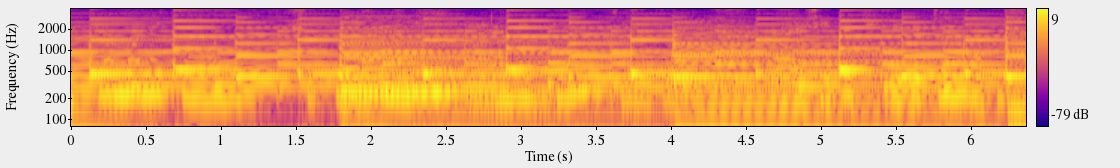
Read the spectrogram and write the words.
আসসালামু আলাইকুম। শুক্রবার মানে আরামের দিন কিন্তু সেটা ছেলেদের জন্য অবশ্য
